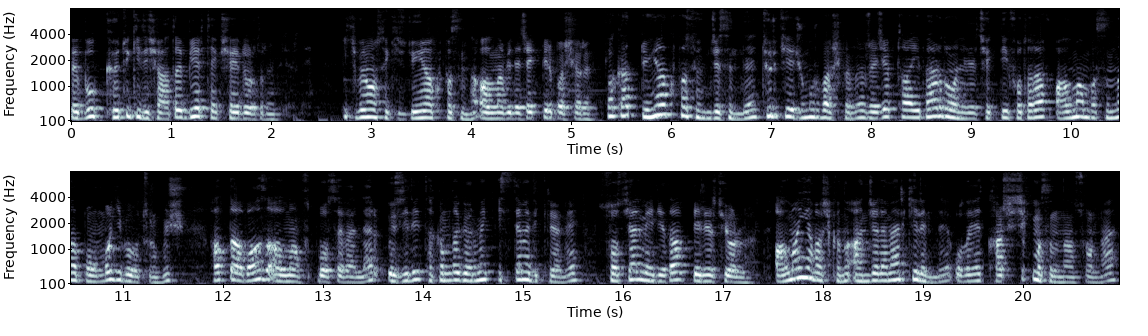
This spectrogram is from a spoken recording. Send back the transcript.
Ve bu kötü gidişatı bir tek şey durdurabilirdi. 2018 Dünya Kupası'nda alınabilecek bir başarı. Fakat Dünya Kupası öncesinde Türkiye Cumhurbaşkanı Recep Tayyip Erdoğan ile çektiği fotoğraf Alman basınına bomba gibi oturmuş. Hatta bazı Alman futbol severler Özil'i takımda görmek istemediklerini sosyal medyada belirtiyorlardı. Almanya Başkanı Angela Merkel'in de olaya karşı çıkmasından sonra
